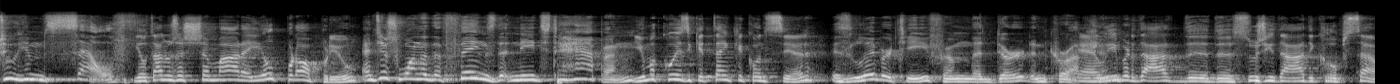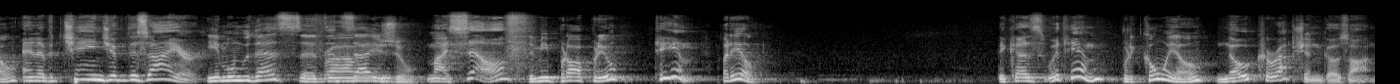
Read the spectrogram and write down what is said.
to himself. Ele está-nos a chamar a Ele próprio. And just one of the things that needs to happen E uma coisa que tem que acontecer is liberty from the dirt and é a corruption liberdade de, de sujidade e corrupção and of change of desire e uma mudança de desejo myself de mim próprio to him. para Ele. Because with him, Porque com Ele no corruption goes on.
